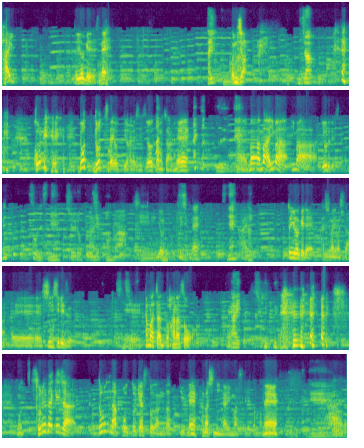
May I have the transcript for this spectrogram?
はい。というわけでですね、はい、こんにちは。。こんにちは。こんに どどっちだよっていう話ですよ、たまちゃんね。はい、まあまあ、今、今、夜ですからね。そうですね。収録時間は、えー夜ですよね。ですね。はいというわけで、始まりました。えー新シリーズ、ええーたまちゃんと話そう。ねはい。もうそれだけじゃ、どんなポッドキャストなんだっていうね、話になりますけれどもね。ね。はい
